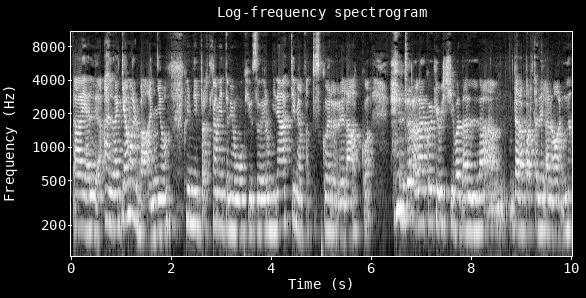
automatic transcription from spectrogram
dai allaghiamo il bagno quindi praticamente abbiamo chiuso i rubinetti abbiamo fatto scorrere l'acqua e c'era l'acqua che usciva dalla, dalla porta della nonna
